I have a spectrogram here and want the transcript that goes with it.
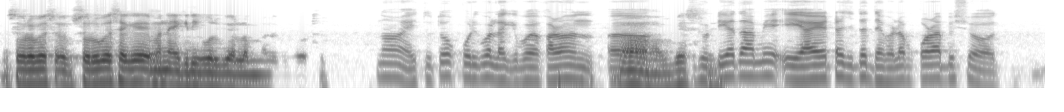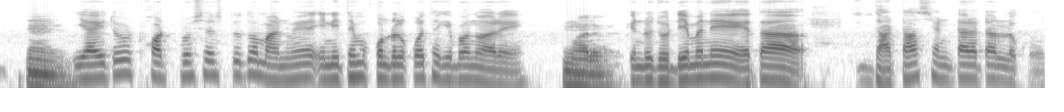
সৌৰভে সৌৰভে চাগে মানে এগ্ৰী কৰিবি অলপমান। ন এইটোতো কৰিব লাগিবই। কাৰণ. যদি এটা আমি এ আই এটা যেতিয়া ডেভেলপ কৰাৰ পিছত এ আইটোৰ থট প্ৰচেছটোতো মানুহে এনি টাইম কণ্ট্ৰল কৰি থাকিব নোৱাৰে। কিন্তু যদি মানে এটা ডাটা চেণ্টাৰ এটাৰ লগত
